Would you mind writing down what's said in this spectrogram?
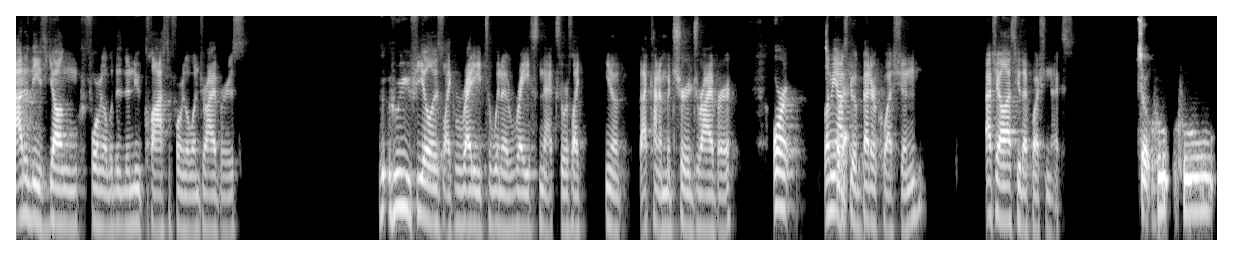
out of these young Formula, within the new class of Formula One drivers, who, who you feel is like ready to win a race next, or is like you know that kind of mature driver? Or let me ask you a better question. Actually, I'll ask you that question next. so who who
